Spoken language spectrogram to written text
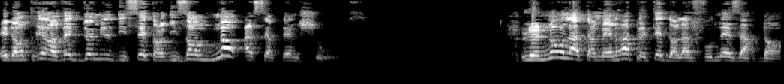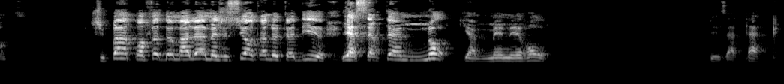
et d'entrer avec 2017 en disant non à certaines choses. Le non là t'amènera peut-être dans la fournaise ardente. Je suis pas un prophète de malheur, mais je suis en train de te dire, il y a certains noms qui amèneront des attaques,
